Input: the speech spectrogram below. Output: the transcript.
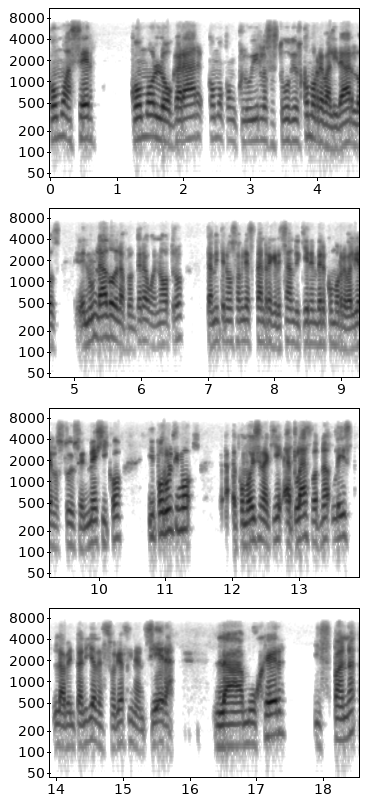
cómo hacer, cómo lograr, cómo concluir los estudios, cómo revalidarlos en un lado de la frontera o en otro. También tenemos familias que están regresando y quieren ver cómo revalidan los estudios en México. Y por último, como dicen aquí, at last but not least, la ventanilla de asesoría financiera. La mujer hispana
